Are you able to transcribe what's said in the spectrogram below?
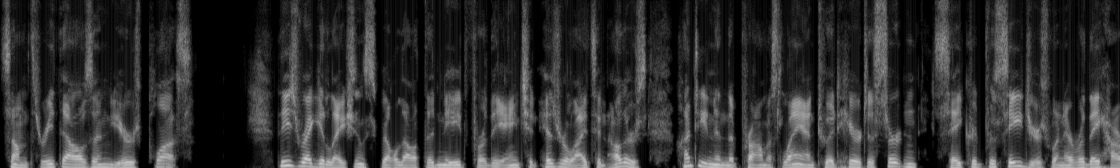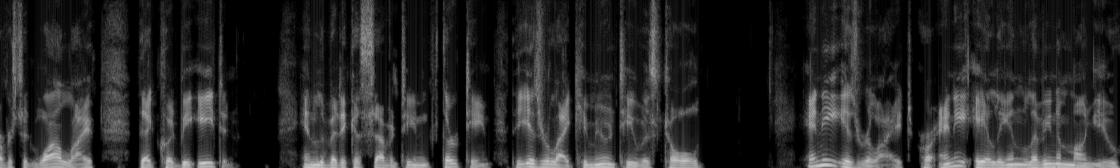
some 3,000 years plus. These regulations spelled out the need for the ancient Israelites and others hunting in the Promised Land to adhere to certain sacred procedures whenever they harvested wildlife that could be eaten. In Leviticus 17:13, the Israelite community was told, any Israelite or any alien living among you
